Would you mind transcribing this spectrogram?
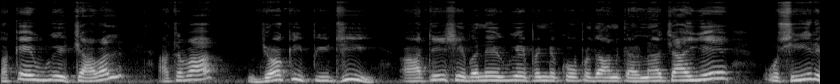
पके हुए चावल अथवा जौ की पीठी आटे से बने हुए पिंड को प्रदान करना चाहिए। उसीर,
